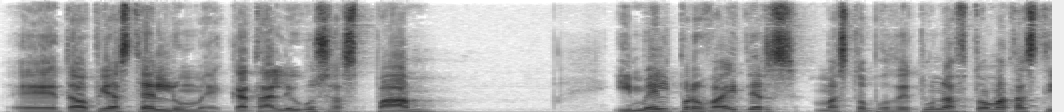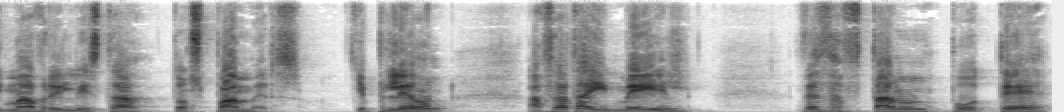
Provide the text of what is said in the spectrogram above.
ε, τα οποία στέλνουμε καταλήγουν στα spam, email providers μας τοποθετούν αυτόματα στη μαύρη λίστα των spammers. Και πλέον αυτά τα email δεν θα φτάνουν ποτέ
